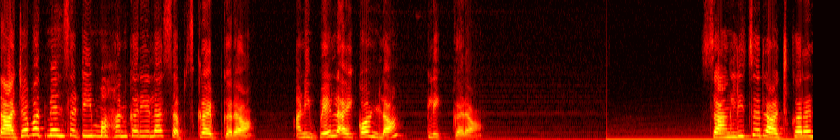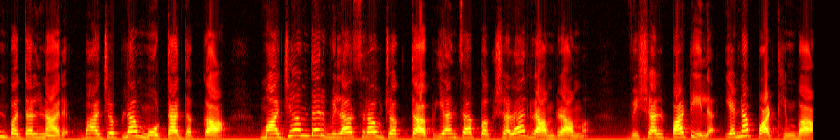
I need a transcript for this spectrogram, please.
ताज्या बातम्यांसाठी महान करेला सबस्क्राईब करा आणि बेल आयकॉनला क्लिक करा. सांगलीचं राजकारण बदलणार भाजपला मोठा धक्का. माजी आमदार विलासराव जगताप यांचा पक्षाला रामराम. विशाल पाटील यांना पाठिंबा.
